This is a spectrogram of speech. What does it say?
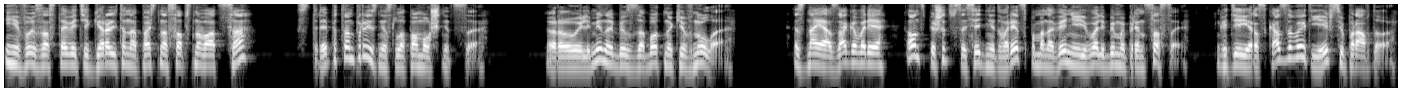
«И вы заставите Геральта напасть на собственного отца?» С трепетом произнесла помощница. Роуэльмина беззаботно кивнула. Зная о заговоре, он спешит в соседний дворец по мановению его любимой принцессы, где и рассказывает ей всю правду.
